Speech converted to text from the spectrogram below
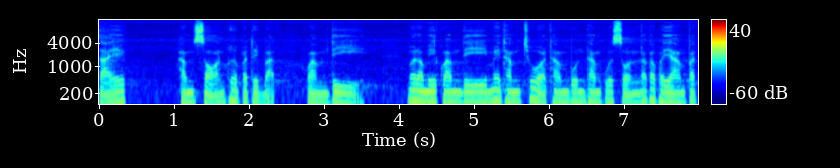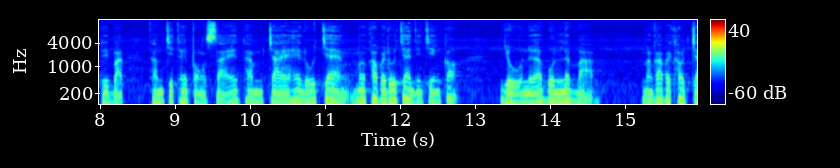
ศัยคำสอนเพื่อปฏิบัติความดี มื่อเรามีความดีไม่ทำชั่วทำบุญทำกุศล แล้วก็พยายามปฏิบัติทำจิตให้ผ่องใสทำใจให้รู้แจ้ง เมื่อเข้าไปรู้แจ้งจริง ๆ ก็อยู่เหนือบุญและบาป มันก็ไปเข้าใจ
